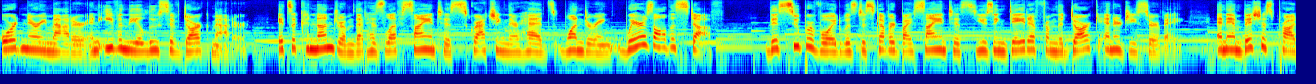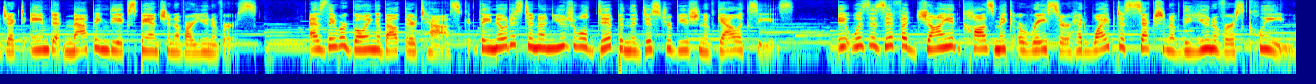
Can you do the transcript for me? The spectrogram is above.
ordinary matter, and even the elusive dark matter. It's a conundrum that has left scientists scratching their heads, wondering where's all the stuff? This supervoid was discovered by scientists using data from the Dark Energy Survey, an ambitious project aimed at mapping the expansion of our universe. As they were going about their task, they noticed an unusual dip in the distribution of galaxies. It was as if a giant cosmic eraser had wiped a section of the universe clean.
